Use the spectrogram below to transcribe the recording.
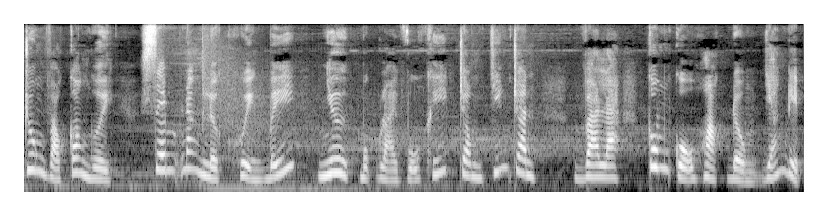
trung vào con người, xem năng lực huyền bí như một loại vũ khí trong chiến tranh – và là công cụ hoạt động gián điệp.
